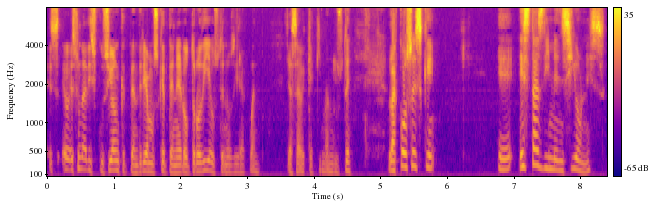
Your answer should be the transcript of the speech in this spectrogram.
es, una discusión que tendríamos que tener otro día, usted nos dirá cuándo. Ya sabe que aquí manda usted. La cosa es que eh, estas dimensiones,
